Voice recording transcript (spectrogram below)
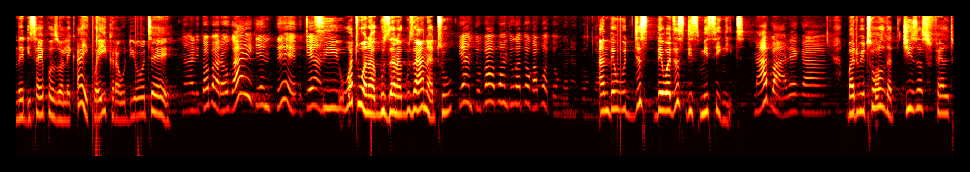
Na jesu ara- aragaruka araoria no nto- ũrantonga And the disciples were like, Ai, kwa hii crowd yote. na alitoba arauga ai kente kĩa Si watu wanaguzana guzana tu. kĩantu babo ntu gatoka potongana tonga And they would just they were just dismissing it. na barega But we're told that Jesus felt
